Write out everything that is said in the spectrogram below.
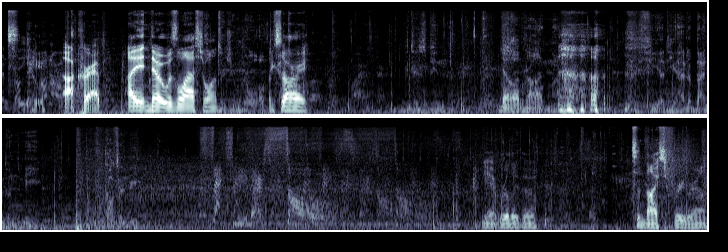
Let's see here. Ah, crap. I didn't know it was the last one. I'm sorry. No, I'm not. I feared he had abandoned me. Forgotten me. yeah, really though. It's a nice free round.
